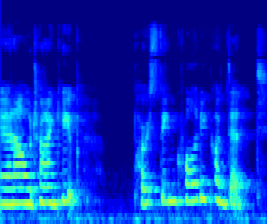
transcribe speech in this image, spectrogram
and I will try and keep posting quality content.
